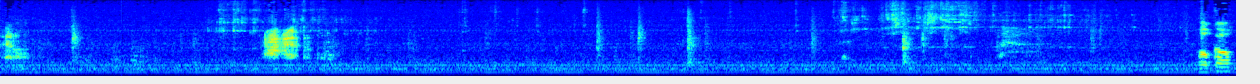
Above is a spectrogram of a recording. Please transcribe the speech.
I don't. I don't know. Poco?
